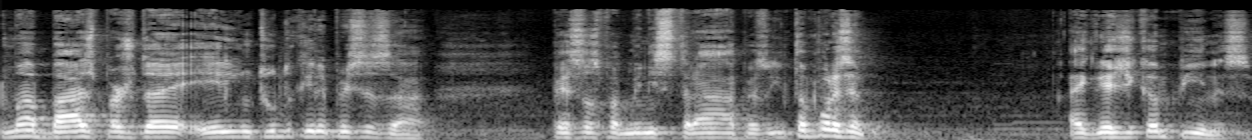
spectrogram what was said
uma base para ajudar ele em tudo que ele precisar. Pessoas para ministrar. Pessoas... Então, por exemplo, a igreja de Campinas.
